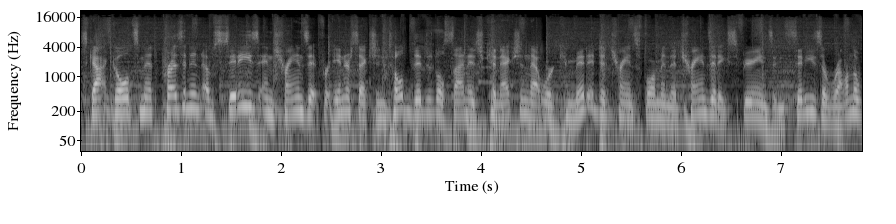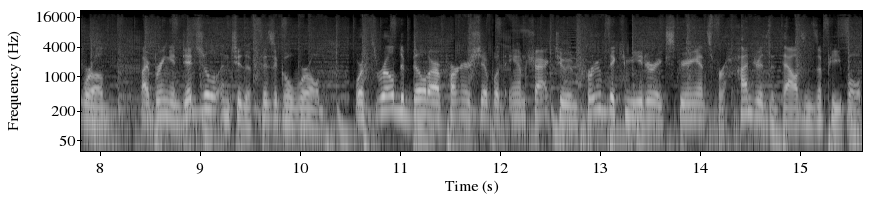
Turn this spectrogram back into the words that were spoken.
Scott Goldsmith, president of Cities and Transit for Intersection, told Digital Signage Connection that we're committed to transforming the transit experience in cities around the world by bringing digital into the physical world. We're thrilled to build our partnership with Amtrak to improve the commuter experience for hundreds of thousands of people.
